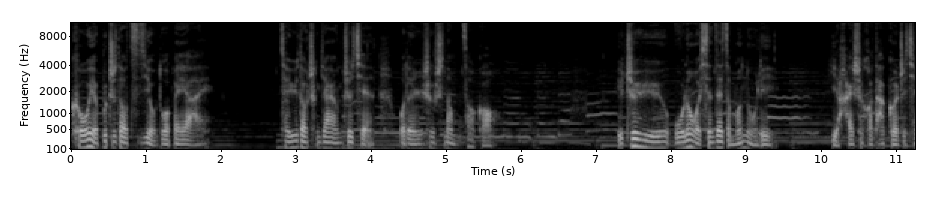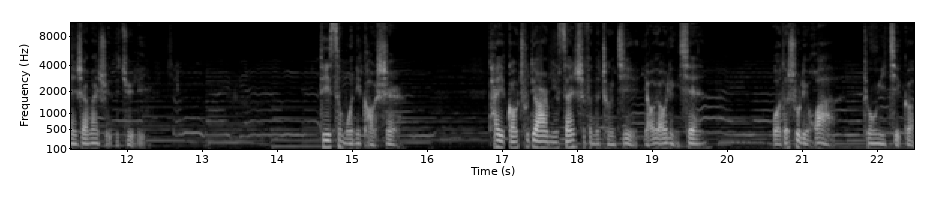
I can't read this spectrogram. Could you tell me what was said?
可我也不知道自己有多悲哀。在遇到程家阳之前，我的人生是那么糟糕，以至于无论我现在怎么努力，也还是和他隔着千山万水的距离。第一次模拟考试，他以高出第二名三十分的成绩遥遥领先，我的数理化终于及格。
